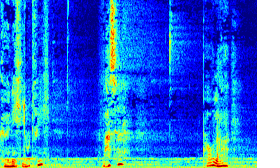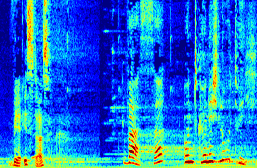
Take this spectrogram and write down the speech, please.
König Ludwig? Wasser? Paula, wer ist das? Wasser und König Ludwig.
